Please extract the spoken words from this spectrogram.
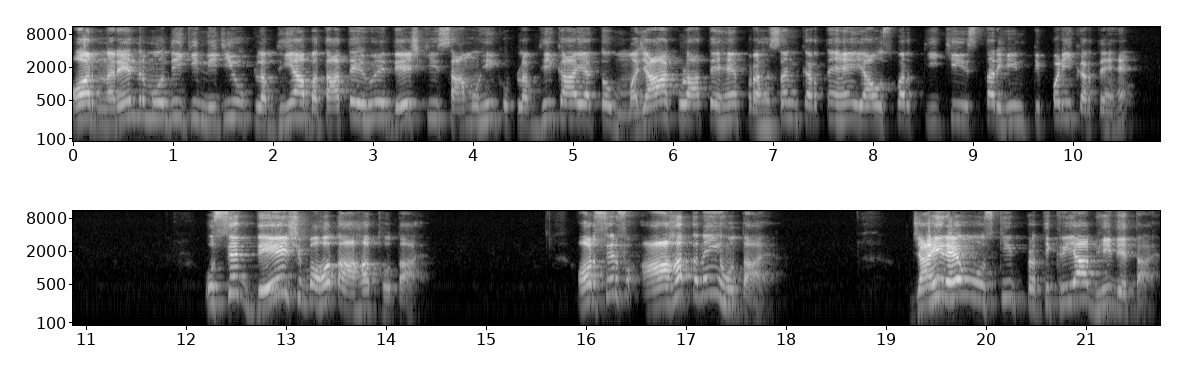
और नरेंद्र मोदी की निजी उपलब्धियाँ बताते हुए देश की सामूहिक उपलब्धि का या तो मज़ाक उड़ाते हैं, प्रहसन करते हैं या उस पर तीखी स्तरहीन टिप्पणी करते हैं, उससे देश बहुत आहत होता है। और सिर्फ़ आहत नहीं होता है, ज़ाहिर है वो उसकी प्रतिक्रिया भी देता है।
